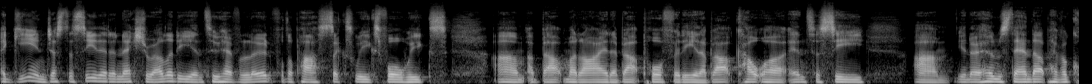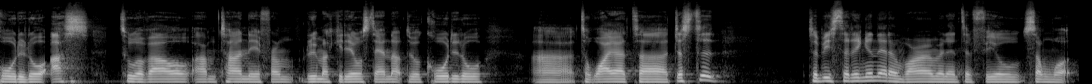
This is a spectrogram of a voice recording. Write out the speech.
again just to see that in actuality and to have learned for the past six weeks, four weeks um, about marae and about pōwhiri and about kawa, and to see um, you know him stand up, have a kōrero, us two of our um, tāne from Rumakireo stand up to a kōrero, uh, to waiata, just to to be sitting in that environment and to feel somewhat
